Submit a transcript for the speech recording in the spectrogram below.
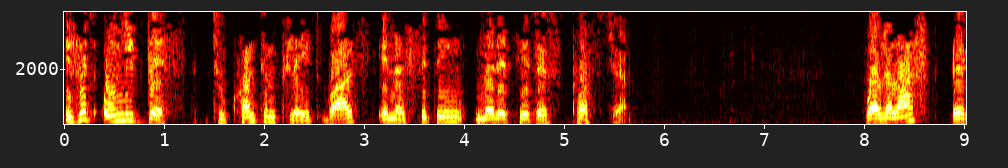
Is it only best to contemplate whilst in a sitting meditative posture? Well, the last uh,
